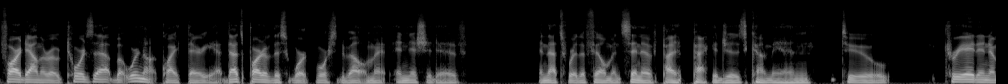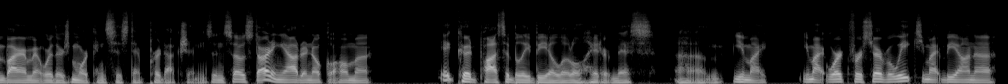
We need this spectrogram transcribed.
far down the road towards that, but we're not quite there yet. That's part of this workforce development initiative. And that's where the film incentive pa- packages come in to create an environment where there's more consistent productions. And so, starting out in Oklahoma, it could possibly be a little hit or miss. Um, you might you might work for several weeks. You might be on a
